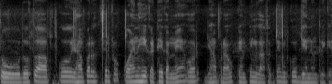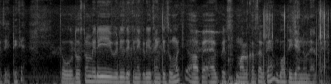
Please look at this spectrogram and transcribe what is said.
तो दोस्तों, आपको यहाँ पर सिर्फ़ कॉइन ही इकट्ठे करने हैं और यहाँ पर आप कैंपिंग लगा सकते हैं बिल्कुल जेन्यून तरीके से, ठीक है? तो दोस्तों, मेरी वीडियो देखने के लिए थैंक यू सो मच आप ऐप इस्तेमाल कर सकते हैं, बहुत ही जेन्यून ऐप है।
